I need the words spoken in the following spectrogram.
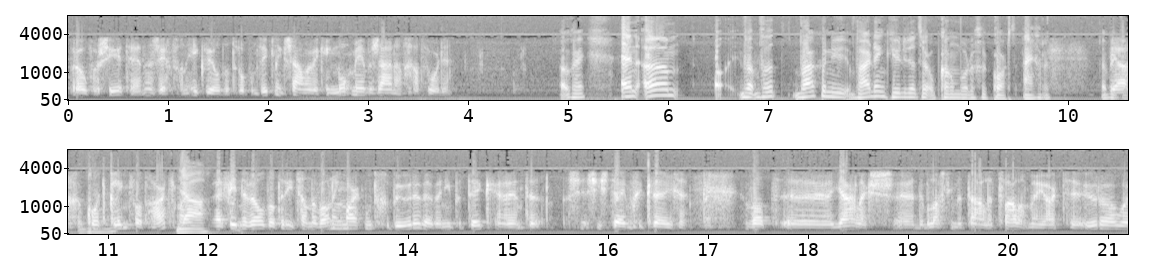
provoceert hen en zegt van ik wil dat er op ontwikkelingssamenwerking nog meer bezuinigd gaat worden. Oké. En ehm, wat, wat, waar, kunnen jullie, waar denken jullie dat er op kan worden gekort eigenlijk? Ja, gekort klinkt wat hard, maar Ja. wij vinden wel dat er iets aan de woningmarkt moet gebeuren. We hebben een hypotheekrentesysteem gekregen wat eh, jaarlijks eh, de belastingbetaler 12 miljard euro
